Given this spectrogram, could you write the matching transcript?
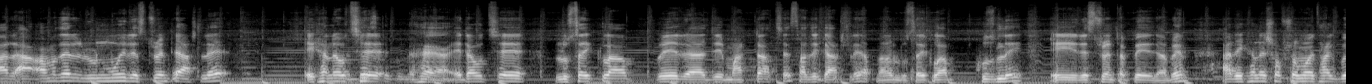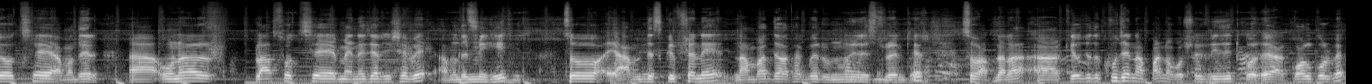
আর আমাদের রুনমুই রেস্টুরেন্টে আসলে এখানে হচ্ছে হ্যাঁ এটা হচ্ছে লুসাই ক্লাবের যে মাঠটা আছে সাজেকে আসলে আপনারা লুসাই ক্লাব খুঁজলেই এই রেস্টুরেন্টটা পেয়ে যাবেন। আর এখানে সব সময় থাকবে হচ্ছে আমাদের ওনার প্লাস হচ্ছে ম্যানেজার হিসেবে আমাদের মিহির। সো ডেসক্রিপশনে নাম্বার দেওয়া থাকবে রুনমুনি রেস্টুরেন্টের। সো আপনারা কেউ যদি খুঁজে না পান অবশ্যই ভিজিট কল করবেন।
